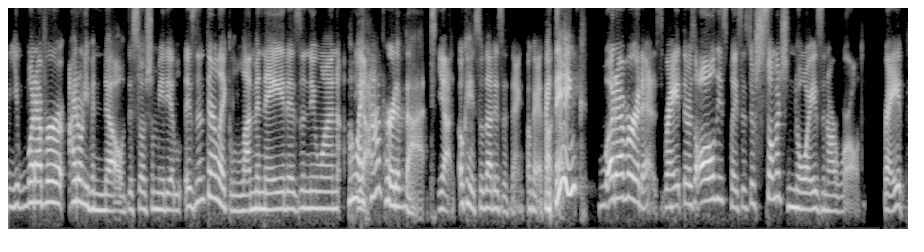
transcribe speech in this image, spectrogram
you, whatever. I don't even know the social media. Isn't there like Lemon8 is a new one? Oh, yeah. I have heard of that. Yeah. Okay. So that is a thing. Okay. I, I think. So. Whatever it is, right? There's all these places. There's so much noise in our world right?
